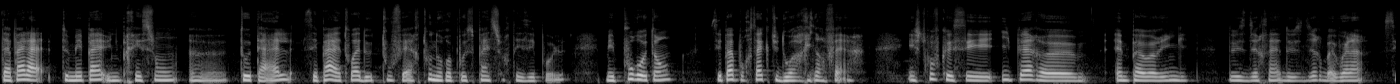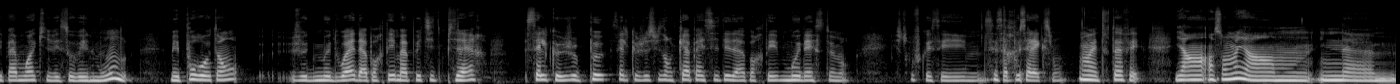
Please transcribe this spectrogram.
te mets pas une pression euh, totale, c'est pas à toi de tout faire, tout ne repose pas sur tes épaules, mais pour autant, c'est pas pour ça que tu dois rien faire. Et je trouve que c'est hyper euh, empowering de se dire ça, de se dire, bah voilà, c'est pas moi qui vais sauver le monde, mais pour autant, je me dois d'apporter ma petite pierre celle que je peux, celle que je suis en capacité d'apporter modestement. Je trouve que c'est ça pousse à l'action. Oui, tout à fait. Il y a en ce moment, il y a une, euh,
